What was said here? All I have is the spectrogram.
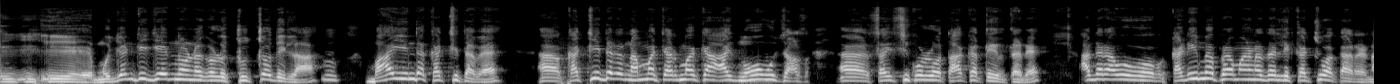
ಈ- ಮುಜಂಟಿ ಜೇನು ಜೇನ್ನೊಣಗಳು ಚುಚ್ಚೋದಿಲ್ಲ ಬಾಯಿಯಿಂದ ಕಚ್ಚುತ್ತವೆ. ಕಚ್ಚಿದರೆ ನಮ್ಮ ಚರ್ಮಕ್ಕೆ ಆ ನೋವು ಸಹಿಸಿಕೊಳ್ಳುವ ತಾಕತ್ತು ಇರ್ತದೆ. ಅಂದರೆ ಅವು ಕಡಿಮೆ ಪ್ರಮಾಣದಲ್ಲಿ ಕಚ್ಚುವ ಕಾರಣ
